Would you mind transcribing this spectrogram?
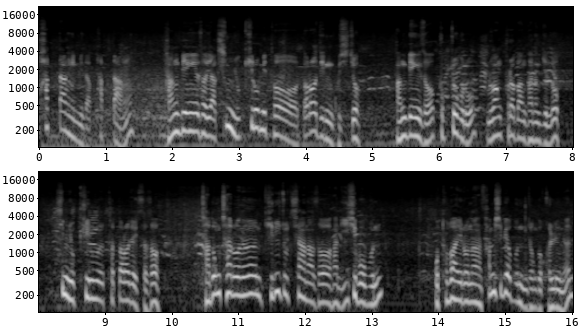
팟땅입니다 팟땅. 방비행에서 약 16km 떨어진 곳이죠 방비행에서 북쪽으로 루앙프라방 가는 길로 16km 떨어져 있어서 자동차로는 길이 좋지 않아서 한 25분 오토바이로는 한 30여 분 정도 걸리는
